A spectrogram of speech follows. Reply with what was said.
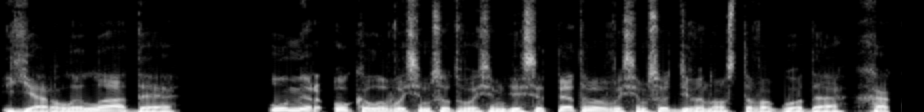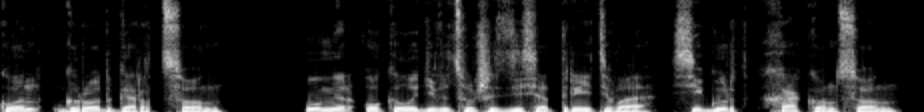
Ярлы Ладе. Умер около 885-890 года. Хакон Гродгардсон. Умер около 963-го. Сигурд Хаконсон.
